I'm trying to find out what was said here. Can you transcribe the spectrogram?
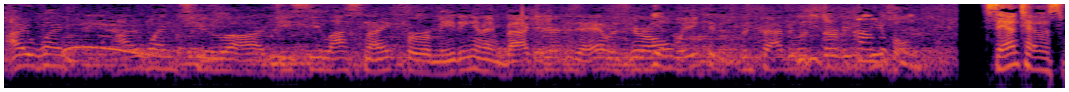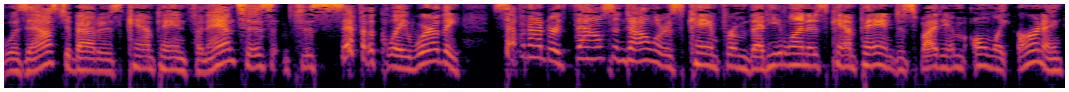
I went. I went to uh, D.C. last night for a meeting, and I'm back here today. I was here all week, and it's been fabulous serving people. Santos was asked about his campaign finances, specifically where the $700,000 came from that he lent his campaign, despite him only earning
